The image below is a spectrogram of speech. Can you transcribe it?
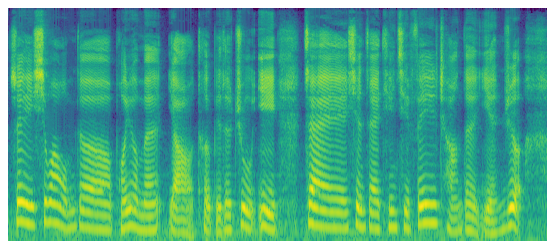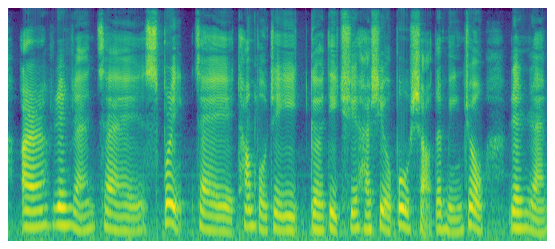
所以，希望我们的朋友们要特别的注意，在现在天气非常的炎热，而仍然在 Spring 在 Tumble 这一个地区，还是有不少的民众仍然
